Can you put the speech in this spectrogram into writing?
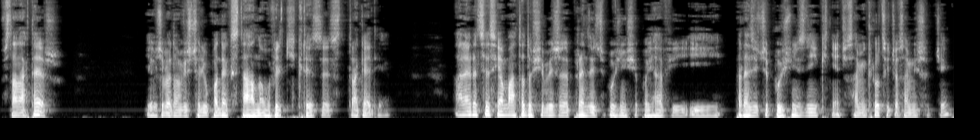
W Stanach też. I ludzie będą wieszczeli upadek stanu, wielki kryzys, tragedię. Ale recesja ma to do siebie, że prędzej czy później się pojawi i prędzej czy później zniknie, czasami krócej, czasami szybciej.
